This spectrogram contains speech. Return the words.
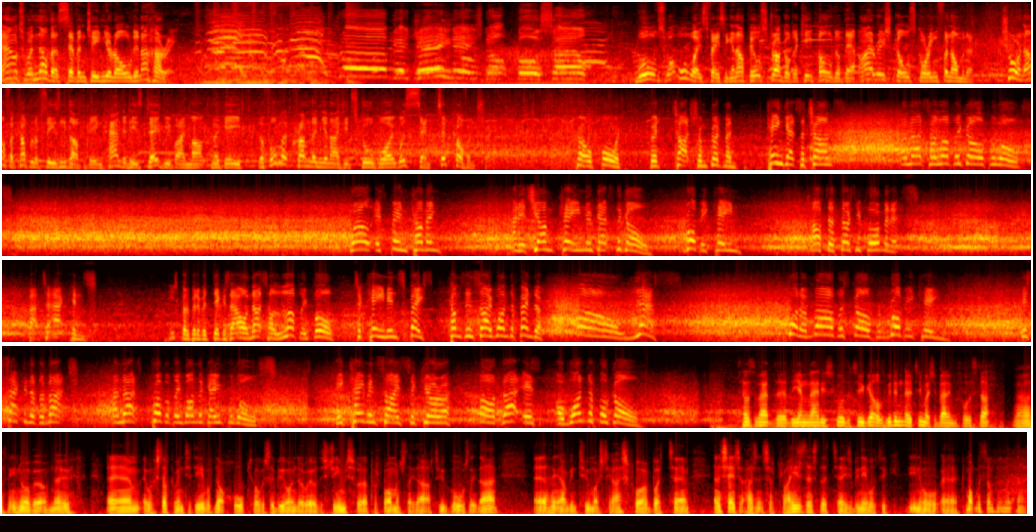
Now to another 17 year old in a hurry. Is not for sale. Wolves were always facing an uphill struggle to keep hold of their Irish goal scoring phenomenon. Sure enough, a couple of seasons after being handed his debut by Mark McGhee, the former Crumlin United schoolboy was sent to Coventry. Curle forward, good touch from Goodman. Keane gets a chance, and that's a lovely goal for Wolves. Well, it's been coming, and it's young Keane who gets the goal. Robbie Keane after 34 minutes. Back to Atkins. He's got a bit of a dig as oh, and that's a lovely ball to Keane in space. Comes inside one defender. Oh, yes! What a marvellous goal from Robbie Keane. His second of the match, and that's probably won the game for Wolves. He came inside Segura. Oh, that is a wonderful goal. Tell us about the, the young lad who scored the two goals. We didn't know too much about him before the start. Well, I think you know about him now. Um, we've stuck him in today. We've not hoped, obviously, beyond our wildest dreams for a performance like that or two goals like that. Uh, I think that'd been too much to ask for. But um, in a sense, it hasn't surprised us that uh, he's been able to, you know, uh, come up with something like that.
